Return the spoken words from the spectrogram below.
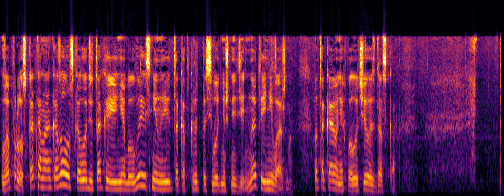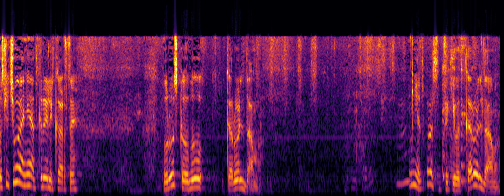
Вопрос, как она оказалась в колоде, так и не был выяснен и так открыт по сегодняшний день. Но это и не важно. Вот такая у них получилась доска. После чего они открыли карты. У русского был король-дама. Нет, просто такие вот король-дама.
